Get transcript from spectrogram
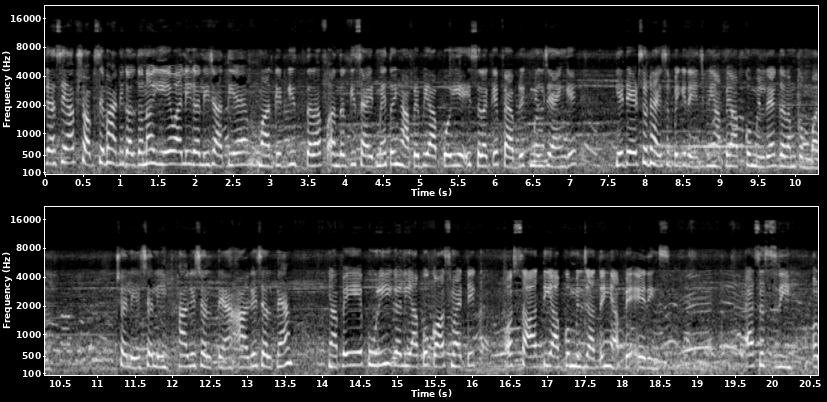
जैसे आप शॉप से बाहर निकलते हो ना, ये वाली गली जाती है मार्केट की तरफ़, अंदर की साइड में तो यहाँ पे भी आपको ये इस तरह के फैब्रिक मिल जाएँगे। ये डेढ़ सौ, ढाई सौ रुपये की रेंज में यहाँ पे आपको मिल रहे हैं गर्म कम्बल चलिए चलिए, आगे चलते हैं, आगे चलते हैं। यहाँ पे ये पूरी ही गली आपको कॉस्मेटिक और साथ ही आपको मिल जाते हैं यहाँ पे एयरिंग्स एसेसरी और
